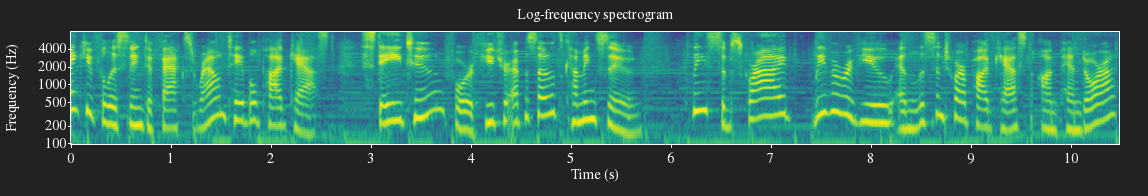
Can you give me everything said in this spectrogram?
Thank you for listening to Facts Roundtable podcast. Stay tuned for future episodes coming soon. Please subscribe, leave a review, and listen to our podcast on Pandora,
